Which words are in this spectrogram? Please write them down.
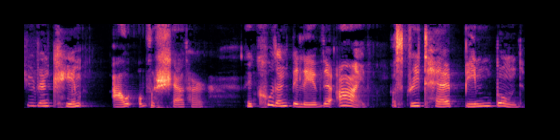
Children came out of the shelter. They couldn't believe their eyes. A street had been bombed.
